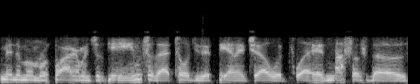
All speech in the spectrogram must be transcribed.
minimum requirements of games. So that told you that the NHL would play enough of those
